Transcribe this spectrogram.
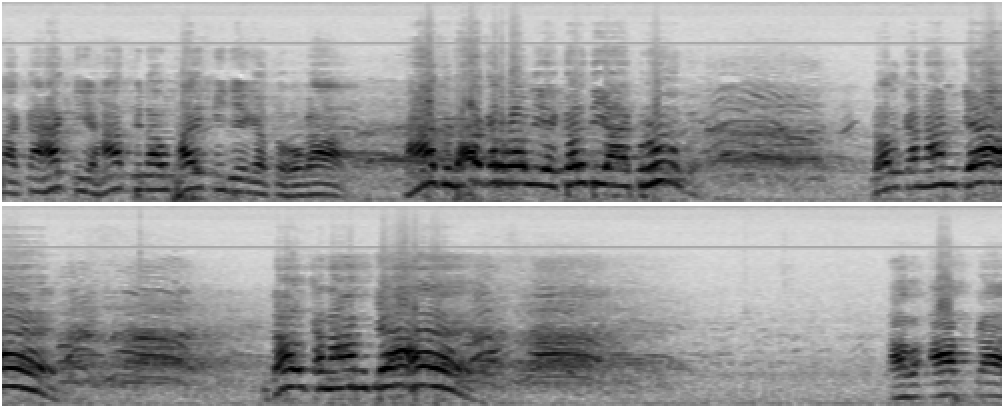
ना कहा कि हाथ ना उठाए कीजिएगा तो होगा। हाथ उठा कर बोलिए, कर दिया अप्रूव दल का नाम क्या है? दल का नाम क्या है? अब आपका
